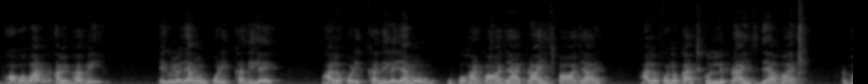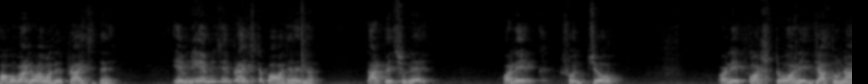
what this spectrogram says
ভগবান, আমি ভাবি, এগুলো যেমন পরীক্ষা দিলে, ভালো পরীক্ষা দিলে যেমন উপহার পাওয়া যায় প্রাইজ পাওয়া যায়, ভালো কোনো কাজ করলে প্রাইজ দেওয়া হয়, আর ভগবানও আমাদের প্রাইজ দেয়। এমনি এমনি সেই প্রাইজটা পাওয়া যায় না। তার পেছনে অনেক সহ্য, অনেক কষ্ট, অনেক যাতনা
